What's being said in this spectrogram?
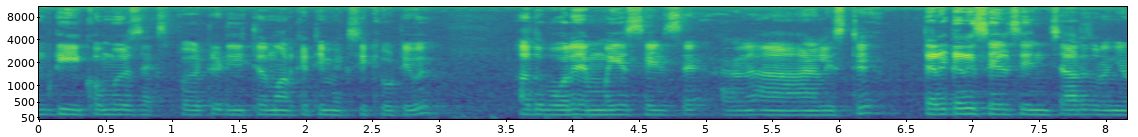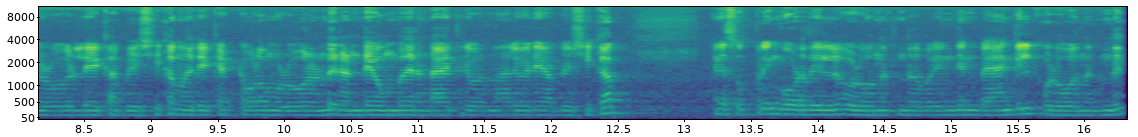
M T e commerce expert digital marketing executive അതുപോലെ M I S sales analyst territory sales incharge തുടങ്ങിയ ഒഴിവുകളിലേക്ക് അപേക്ഷിക്കാം. അതിലേക്ക് എട്ടോളം ഒഴിവുകളുണ്ട്. രണ്ട് ഒമ്പത് രണ്ടായിരത്തി ഇരുപത്തിനാല് വരെ അപേക്ഷിക്കാം. പിന്നെ സുപ്രീം കോടതിയിൽ ഒഴിവ് വന്നിട്ടുണ്ട് അതുപോലെ ഇന്ത്യൻ ബാങ്കിൽ ഒഴിവ് വന്നിട്ടുണ്ട്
